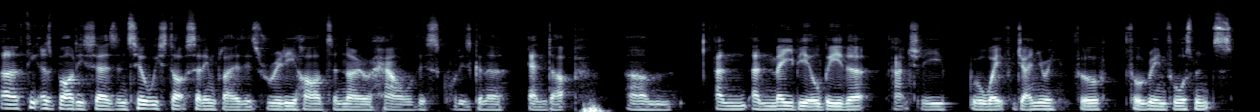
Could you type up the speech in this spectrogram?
I think as Bardi says, until we start selling players, it's really hard to know how this squad is going to end up. Um, and and maybe it'll be that actually we'll wait for January for, for reinforcements.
